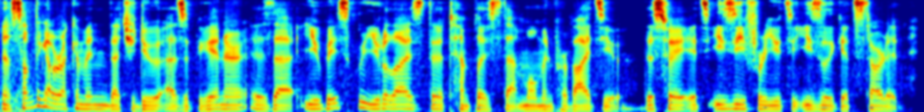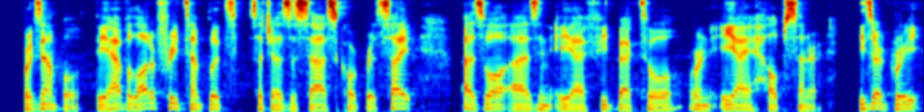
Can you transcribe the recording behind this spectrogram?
Now, something I recommend that you do as a beginner is that you basically utilize the templates that Momen provides you. This way, it's easy for you to easily get started. For example, they have a lot of free templates such as a SaaS corporate site, as well as an AI feedback tool or an AI help center. These are great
